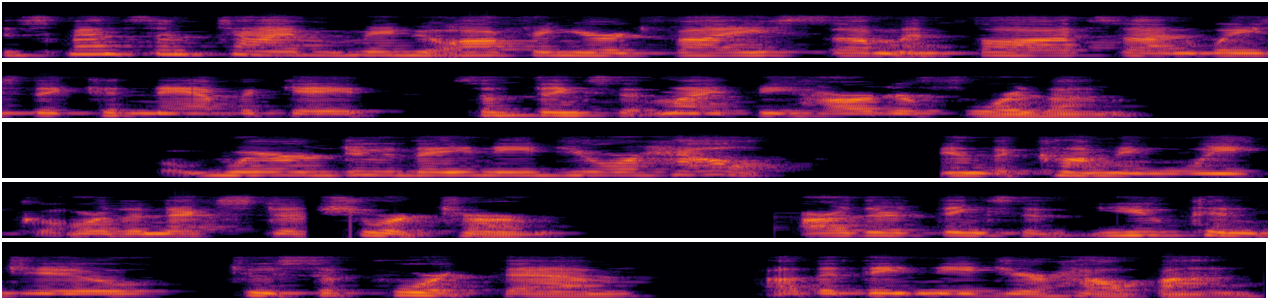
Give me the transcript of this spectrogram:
And spend some time maybe offering your advice um, and thoughts on ways they can navigate some things that might be harder for them. Where do they need your help in the coming week or the next uh, short term? Are there things that you can do to support them uh, that they need your help on?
